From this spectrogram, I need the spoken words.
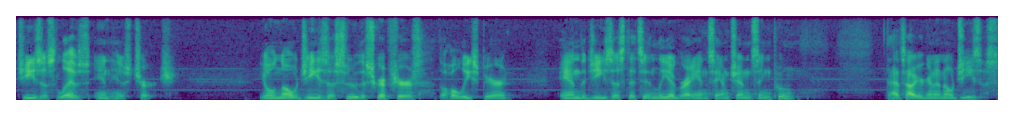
Jesus lives in his church. You'll know Jesus through the scriptures, the Holy Spirit, and the Jesus that's in Leah Gray and Samchen Sing Poon. That's how you're going to know Jesus.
